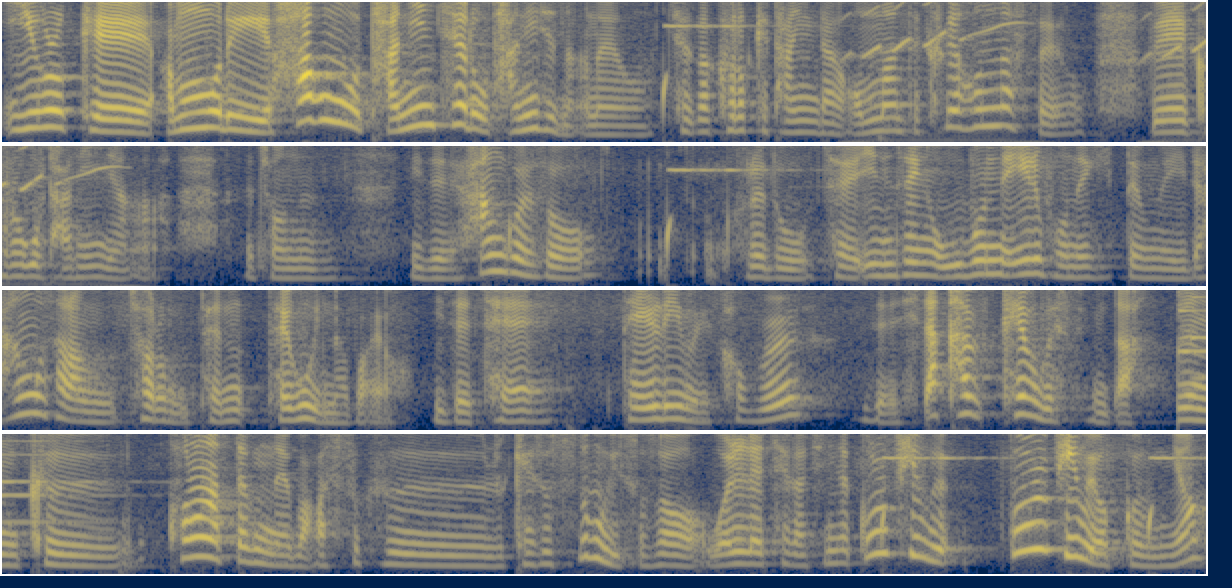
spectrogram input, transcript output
이렇게 앞머리 하고 다닌 채로 다니진 않아요. 제가 그렇게 다니다가 엄마한테 크게 혼났어요. 왜 그러고 다니냐. 저는 이제 한국에서 그래도 제 인생의 5분의 1을 보내기 때문에 이제 한국 사람처럼 되, 고 있나 봐요. 이제 제 데일리 메이크업을 이제 시작해 보겠습니다. 요즘 그 코로나 때문에 마스크를 계속 쓰고 있어서 원래 제가 진짜 꿀피부 꿀피부였거든요.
